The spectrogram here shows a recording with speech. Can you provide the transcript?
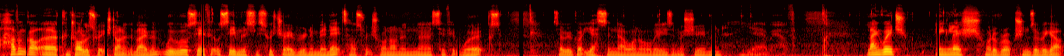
I haven't got a controller switched on at the moment. We will see if it will seamlessly switch over in a minute. I'll switch one on and uh, see if it works. So we've got yes and no on all these, I'm assuming. Yeah, we have. Language, English. What other options have we got?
